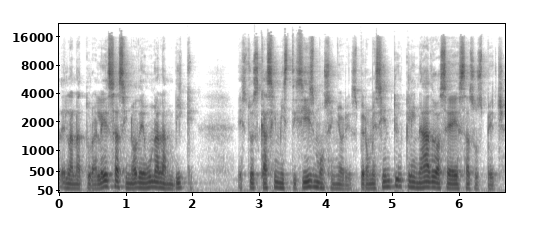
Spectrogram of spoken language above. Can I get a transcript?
de la naturaleza, sino de un alambique. Esto es casi misticismo, señores, pero me siento inclinado hacia esta sospecha.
